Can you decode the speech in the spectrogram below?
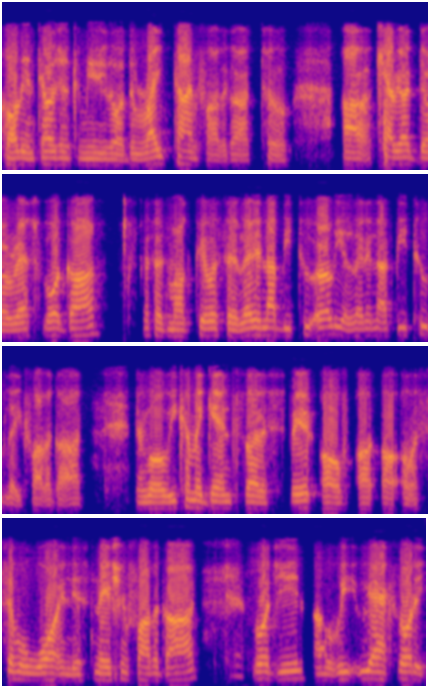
all the intelligence community, Lord, the right time, Father God, to uh, carry out the arrest, Lord God. Just as Mark Taylor said, let it not be too early and let it not be too late, Father God. And Lord, we come against uh, the spirit of, uh, uh, of a civil war in this nation, Father God. Lord Jesus, uh, we, we ask, Lord, that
